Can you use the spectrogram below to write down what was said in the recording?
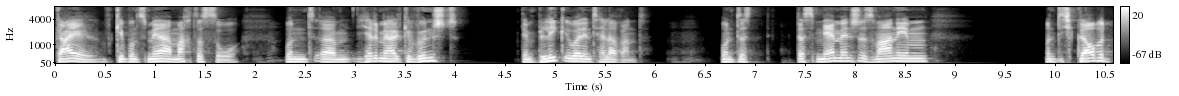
geil, gib uns mehr, mach das so. Und ähm, ich hätte mir halt gewünscht, den Blick über den Tellerrand. Und dass, dass mehr Menschen es wahrnehmen. Und ich glaube,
